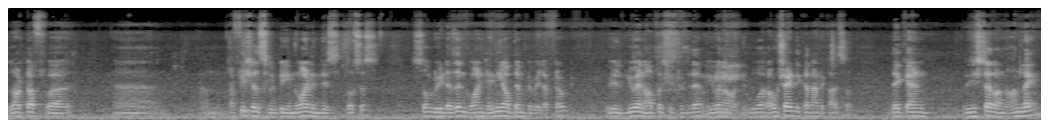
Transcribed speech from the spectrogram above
A Lot of uh, uh, um, officials will be involved in this process. So we doesn't want any of them to be left out. We will give an opportunity to them, even who are outside the Karnataka also. They can register on online.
